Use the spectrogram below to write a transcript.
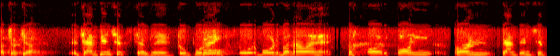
अच्छा क्या? चैंपियनशिप्स चल रहे हैं तो पूरा तो? एक स्कोर बोर्ड बना हुआ है और कौन कौन चैंपियनशिप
